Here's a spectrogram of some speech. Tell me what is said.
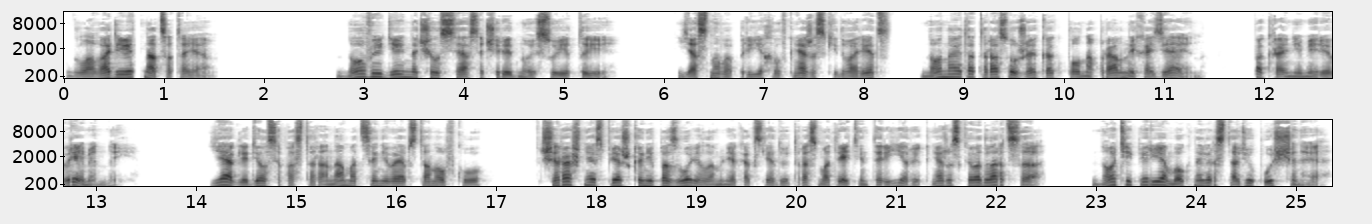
Глава девятнадцатая Новый день начался с очередной суеты. Я снова приехал в княжеский дворец, но на этот раз уже как полноправный хозяин, по крайней мере временный. Я огляделся по сторонам, оценивая обстановку. Вчерашняя спешка не позволила мне как следует рассмотреть интерьеры княжеского дворца, но теперь я мог наверстать упущенное.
